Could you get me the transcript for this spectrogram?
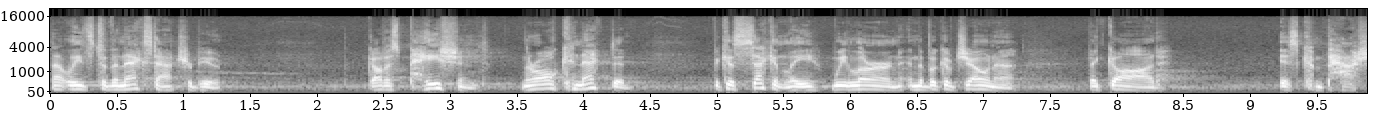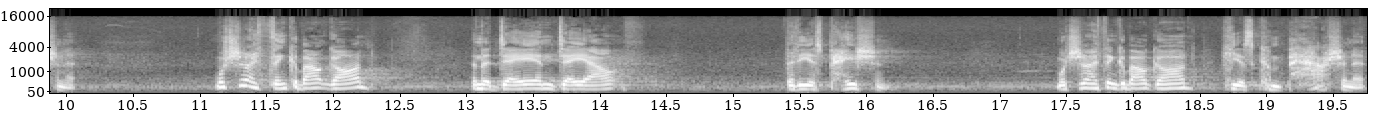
That leads to the next attribute God is patient. They're all connected. Because, secondly, we learn in the book of Jonah that God is compassionate. What should I think about God in the day in, day out? That He is patient. What should I think about God? He is compassionate.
